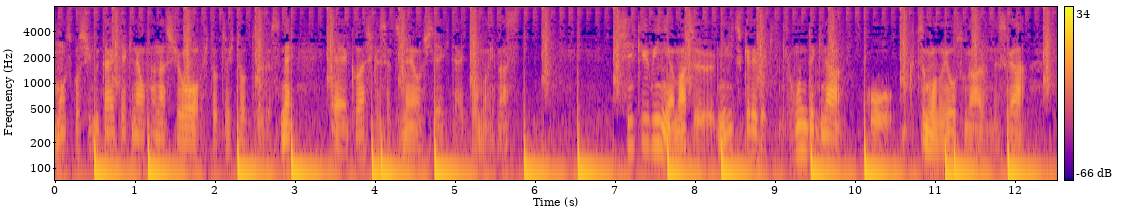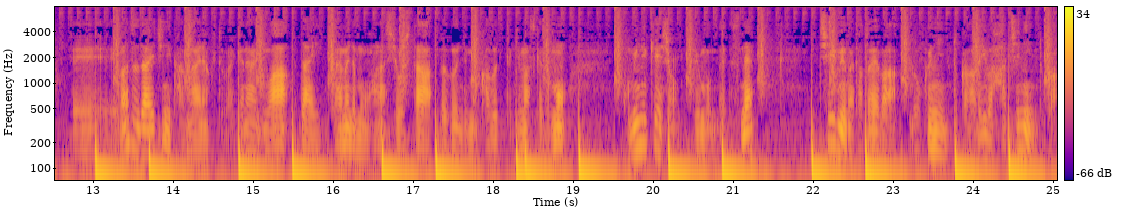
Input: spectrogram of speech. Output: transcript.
もう少し具体的なお話を一つ一つですね、えー、詳しく説明をしていきたいと思います。CQB にはまず身につけるべき基本的な、こう、いくつもの要素があるんですが、えー、まず第一に考えなくてはいけないのは、第1回目でもお話をした部分にも被ってきますけども、コミュニケーションという問題ですね。チームが例えば6人とか、あるいは8人とか、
